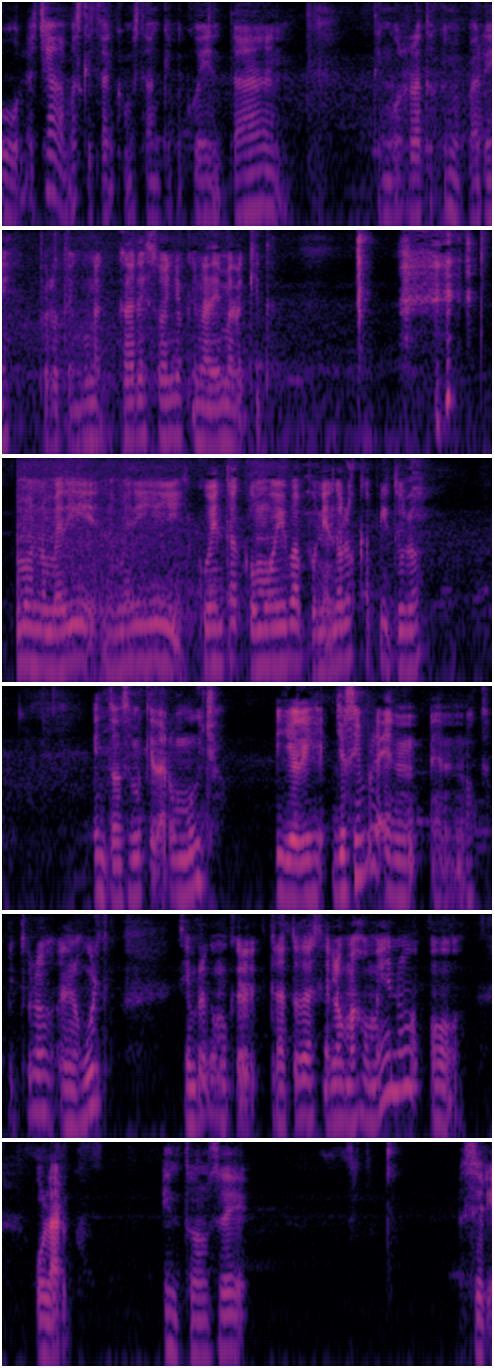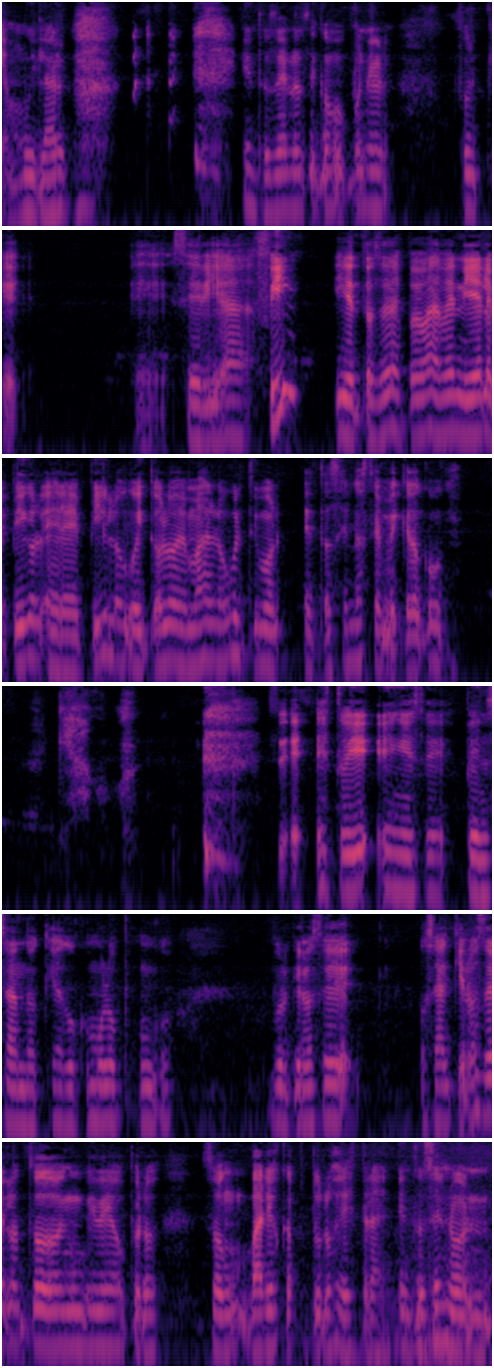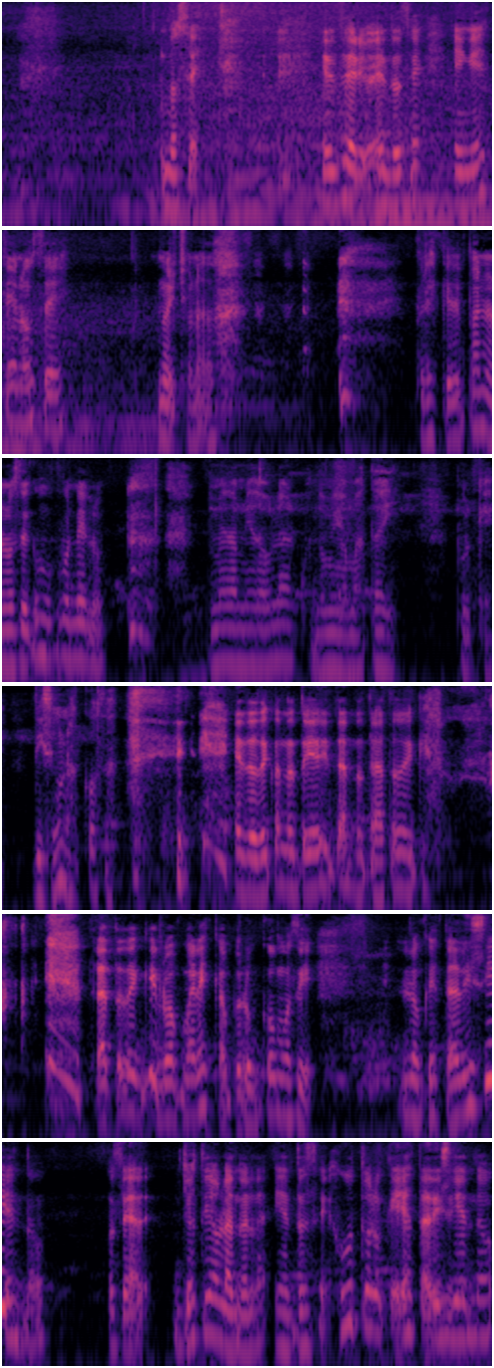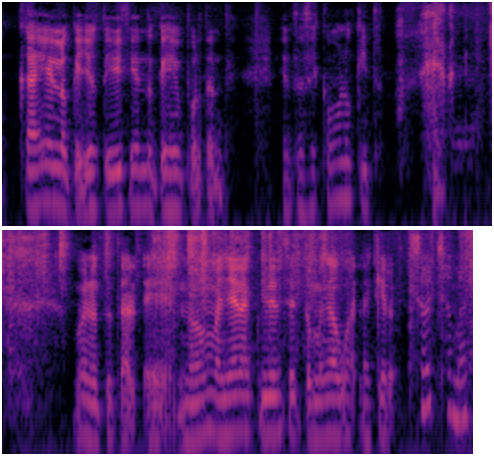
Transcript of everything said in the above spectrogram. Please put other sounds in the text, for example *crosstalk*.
Hola chamas, ¿qué están? ¿Cómo están? ¿Qué me cuentan? Tengo ratos que me paré, pero tengo una cara de sueño que nadie me la quita. *laughs* Como no me di, no me di cuenta cómo iba poniendo los capítulos, entonces me quedaron muchos. Y yo dije, yo siempre en, en los capítulos, en los últimos, siempre como que trato de hacerlo más o menos o, o largo. Entonces sería muy largo. *laughs* Entonces no sé cómo ponerlo. Porque eh, sería fin. Y entonces después va a venir el epílogo, el epílogo y todo lo demás en lo último. Entonces no sé, me quedo como que, ¿qué hago? *laughs* Estoy en ese pensando, ¿qué hago? ¿Cómo lo pongo? Porque no sé, o sea, quiero hacerlo todo en un video, pero son varios capítulos extra. Entonces no, no sé. En serio, entonces en este no sé. No he hecho nada. Pero es que de pana no sé cómo ponerlo. Me da miedo hablar cuando mi mamá está ahí. Porque dice unas cosas. Entonces cuando estoy editando trato de que no, trato de que no aparezca, pero como si lo que está diciendo, o sea, yo estoy hablando, ¿verdad? Y entonces justo lo que ella está diciendo cae en lo que yo estoy diciendo que es importante. Entonces, ¿cómo lo quito? *laughs* bueno, total, eh, no, mañana cuídense, tomen agua, la quiero. Chao, chamas.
